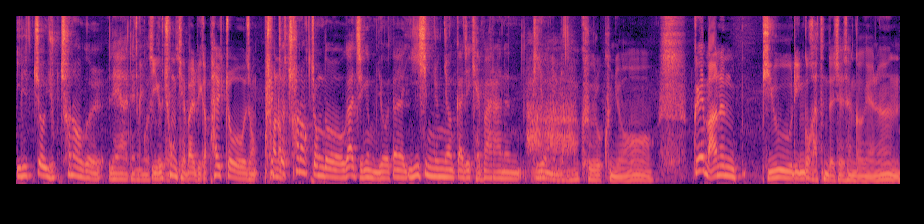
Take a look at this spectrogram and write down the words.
1조 6천억을 내야 되는 것으로 이거 총 개발비가 8조 정도 8조 1천억 정도가 지금 요 26년까지 개발하는 비용입니다. 아, 그렇군요. 꽤 많은 비율인 것 같은데 제 생각에는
